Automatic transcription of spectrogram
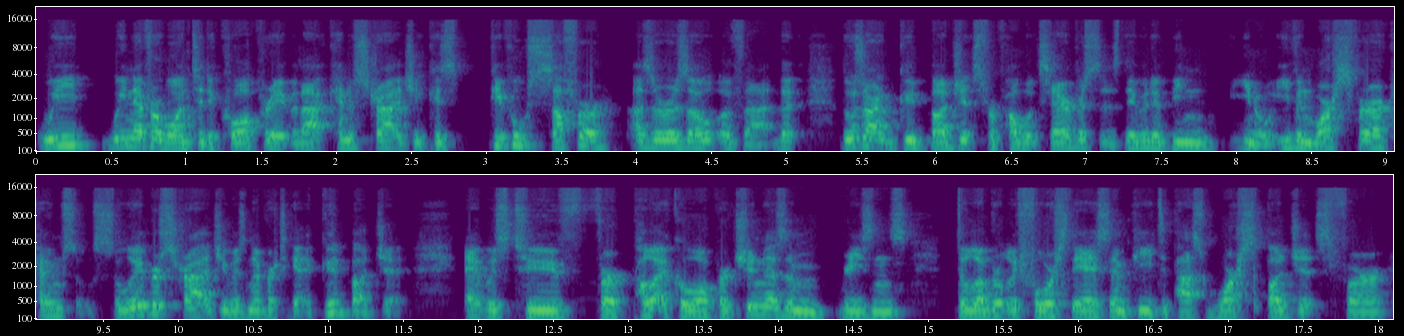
we we never wanted to cooperate with that kind of strategy because people suffer as a result of that. That those aren't good budgets for public services. They would have been, you know, even worse for our councils. So Labour's strategy was never to get a good budget. It was to, for political opportunism reasons, deliberately force the SNP to pass worse budgets for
